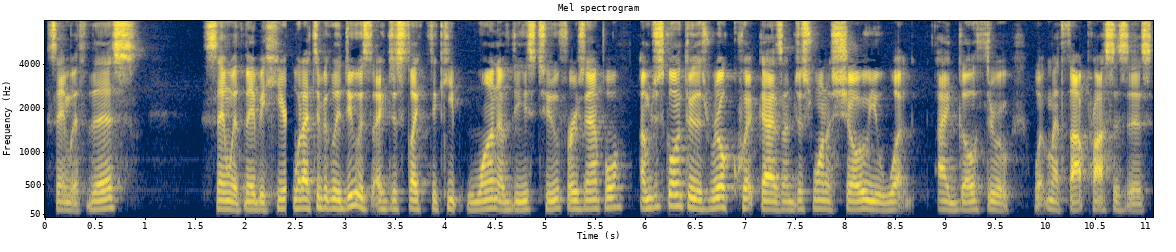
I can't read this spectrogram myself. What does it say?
Same with this, same with maybe here. What I typically do is I just like to keep one of these two, for example. I'm just going through this real quick, guys. I just want to show you what I go through, what my thought process is.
